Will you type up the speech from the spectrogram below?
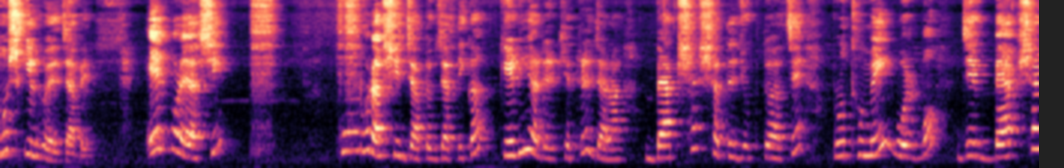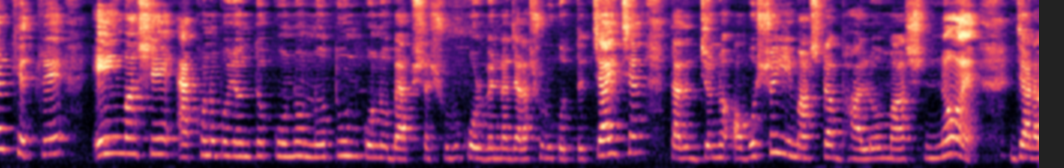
মুশকিল হয়ে যাবে। এরপরে আসি কুম্ভ রাশির জাতক জাতিকা কেরিয়ারের ক্ষেত্রে যারা ব্যবসার সাথে যুক্ত আছে, প্রথমেই বলব যে ব্যবসার ক্ষেত্রে এই মাসে এখনও পর্যন্ত কোনো নতুন কোনো ব্যবসা শুরু করবেন না যারা শুরু করতে চাইছেন। তাদের জন্য অবশ্যই এই মাসটা ভালো মাস নয়। যারা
